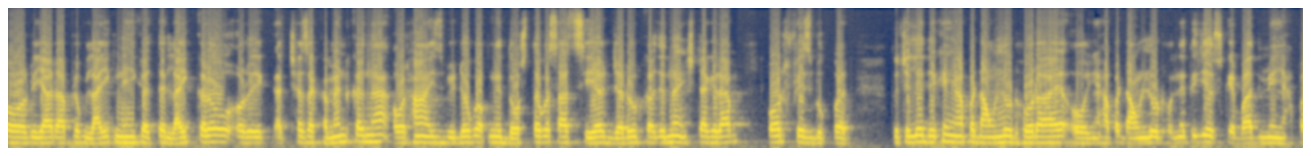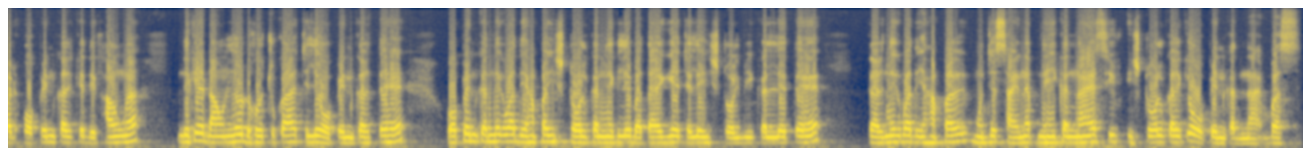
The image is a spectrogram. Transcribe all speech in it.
और यार आप लोग लाइक नहीं करते लाइक करो और एक अच्छा सा कमेंट करना और हाँ इस वीडियो को अपने दोस्तों के साथ शेयर ज़रूर कर देना इंस्टाग्राम और फेसबुक पर। तो चलिए देखें, यहाँ पर डाउनलोड हो रहा है और यहाँ पर डाउनलोड होने दीजिए, उसके बाद मैं यहाँ पर ओपन करके दिखाऊँगा। देखिए डाउनलोड हो चुका है, चलिए ओपन करते हैं। ओपन करने के बाद यहाँ पर इंस्टॉल करने के लिए बताया गया, चलिए इंस्टॉल भी कर लेते हैं। करने के बाद यहाँ पर मुझे साइन अप नहीं करना है, सिर्फ़ इंस्टॉल करके ओपन करना है, बस,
